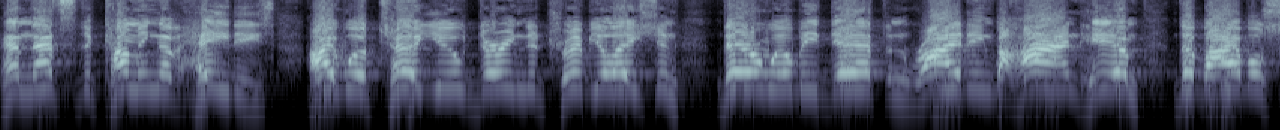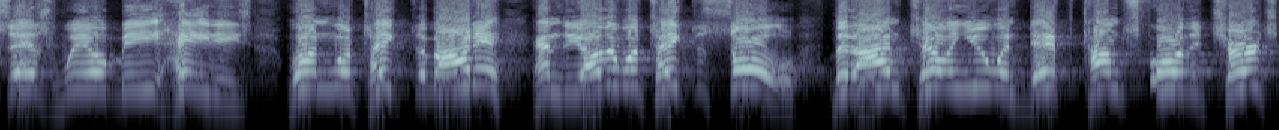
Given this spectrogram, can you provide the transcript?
and that's the coming of Hades. I will tell you during the tribulation, there will be death, and riding behind him, the Bible says, will be Hades. One will take the body, and the other will take the soul. But I'm telling you, when death comes for the church,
